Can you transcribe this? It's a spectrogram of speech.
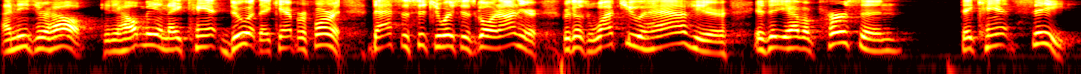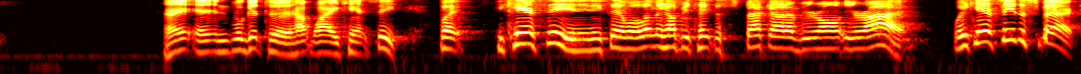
I need your help. Can you help me? And they can't do it. They can't perform it. That's the situation that's going on here. Because what you have here is that you have a person they can't see. Right? And we'll get to how, why he can't see. But he can't see, and he's saying, "Well, let me help you take the speck out of your own, your eye." Well, he can't see the speck.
